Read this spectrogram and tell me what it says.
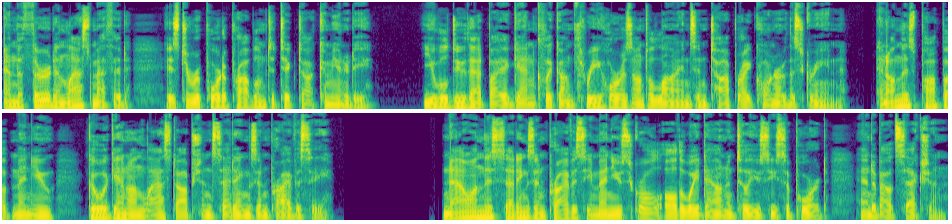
And the third and last method is to report a problem to TikTok community. You will do that by again click on three horizontal lines in top right corner of the screen. And on this pop-up menu, go again on last option settings and privacy. Now on this settings and privacy menu scroll all the way down until you see support and about section.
